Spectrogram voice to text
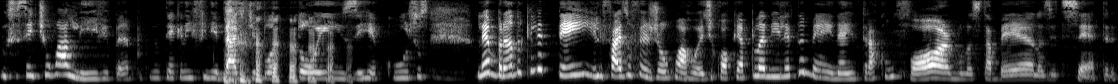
você sente um alívio, né? porque não tem aquela infinidade de botões e recursos. Lembrando que ele tem, ele faz o feijão com arroz de qualquer planilha também, né? Entrar com fórmulas, tabelas, etc.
